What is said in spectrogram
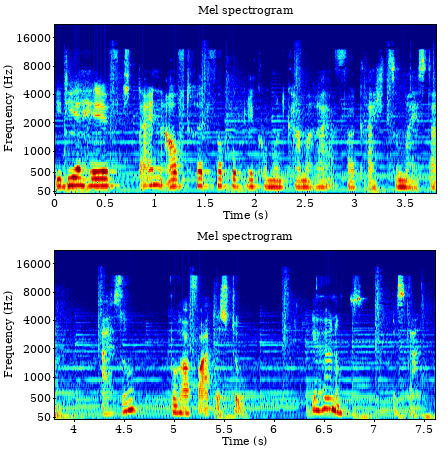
die dir hilft, deinen Auftritt vor Publikum und Kamera erfolgreich zu meistern. Also, worauf wartest du? Wir hören uns. Bis dann.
